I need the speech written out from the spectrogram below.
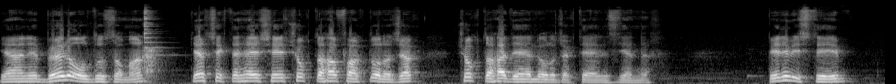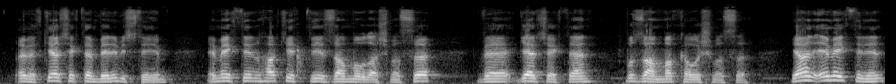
Yani böyle olduğu zaman gerçekten her şey çok daha farklı olacak, çok daha değerli olacak değerli izleyenler. Benim isteğim, evet gerçekten benim isteğim emeklinin hak ettiği zamma ulaşması ve gerçekten bu zamma kavuşması. Yani emeklinin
